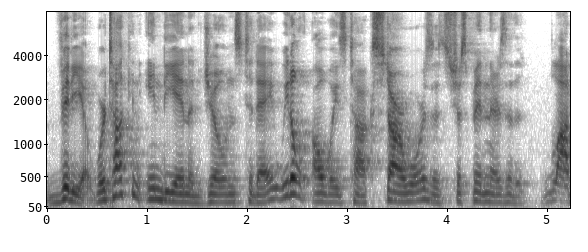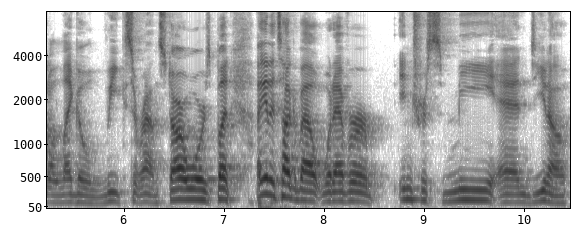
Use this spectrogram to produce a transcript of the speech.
video. We're talking Indiana Jones today. We don't always talk Star Wars, it's just been there's a lot of Lego leaks around Star Wars, but I'm going to talk about whatever interests me and, you know,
